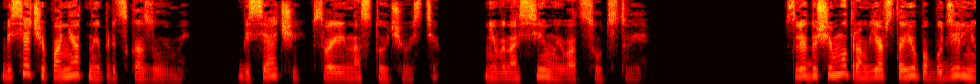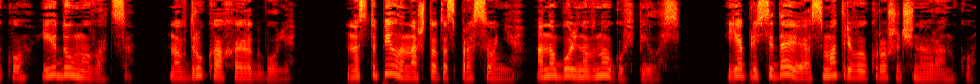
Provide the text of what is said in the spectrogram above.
Бесячий понятный и предсказуемый. Бесячий в своей настойчивости. Невыносимый в отсутствии. Следующим утром я встаю по будильнику и иду умываться, но вдруг ахаю от боли. Наступило на что-то с просонья, оно больно в ногу впилось. Я приседаю и осматриваю крошечную ранку.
